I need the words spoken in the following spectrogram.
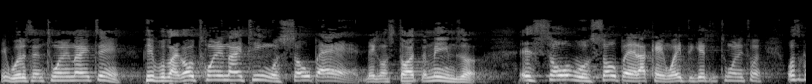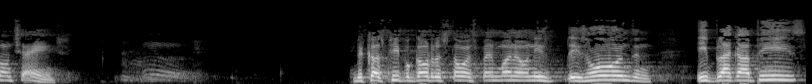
He with us in 2019. People like, oh, 2019 was so bad. They're going to start the memes up. It's so, it was so bad. I can't wait to get to 2020. What's going to change? Because people go to the store and spend money on these, these horns and eat black eyed peas.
